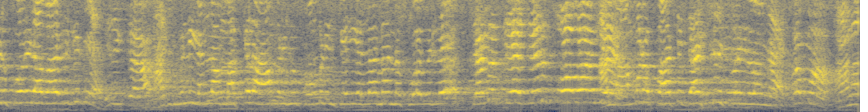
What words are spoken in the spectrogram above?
கோயில் கோயிலாவா இருக்குது இருக்கா? அது முன்ன எல்லா மக்களும் ஆம்பளைங்க பொம்பளைங்க சரி எல்லாமே அந்த கோவில்ல. போவாங்க. அந்த அம்மனை பார்த்து தரிசனம் போயிடுவாங்க. ஆனா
